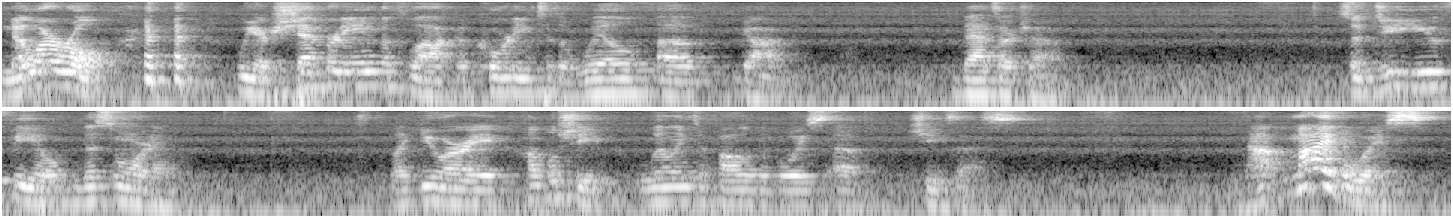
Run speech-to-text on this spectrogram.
know our role. we are shepherding the flock according to the will of God. That's our job. So, do you feel this morning like you are a humble sheep willing to follow the voice of Jesus? Not my voice,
